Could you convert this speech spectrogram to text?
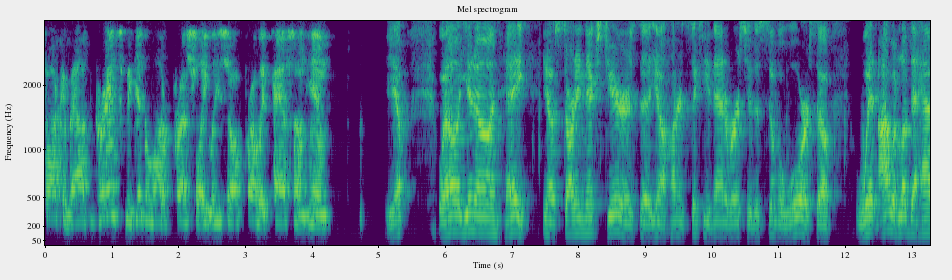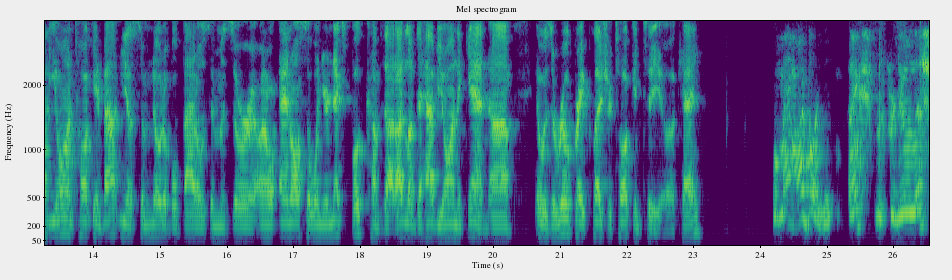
talk about. Grant's been getting a lot of press lately, so I'll probably pass on him. Yep. Well, you know, and hey, you know, starting next year is the you know 160th anniversary of the Civil War, so Whit, I would love to have you on talking about you know some notable battles in Missouri, or, and also when your next book comes out, I'd love to have you on again. Um, it was a real great pleasure talking to you. Okay. Well, man, my pleasure. Thanks for, for doing this.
